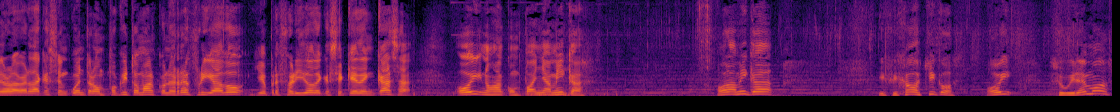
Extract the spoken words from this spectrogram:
Pero la verdad que se encuentra un poquito mal con el resfriado y he preferido de que se quede en casa. Hoy nos acompaña Mica. Hola Mica. Y fijaos chicos, hoy subiremos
